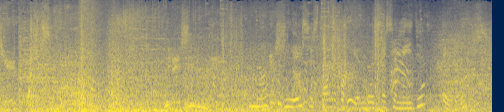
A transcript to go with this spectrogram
llenos. Estar recogiendo esa semilla, héroes?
